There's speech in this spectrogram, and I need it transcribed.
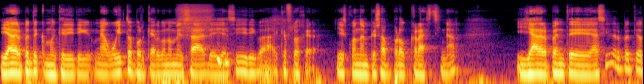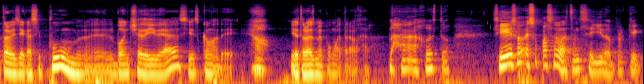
Y ya de repente como que me agüito porque algo no me sale y así digo, ay, qué flojera. Y es cuando empiezo a procrastinar. Y ya de repente, así de repente otra vez llega así, ¡pum! El bonche de ideas y es como de... ¡ah! Y otra vez me pongo a trabajar. Ajá, justo. Sí, eso, eso pasa bastante seguido, porque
